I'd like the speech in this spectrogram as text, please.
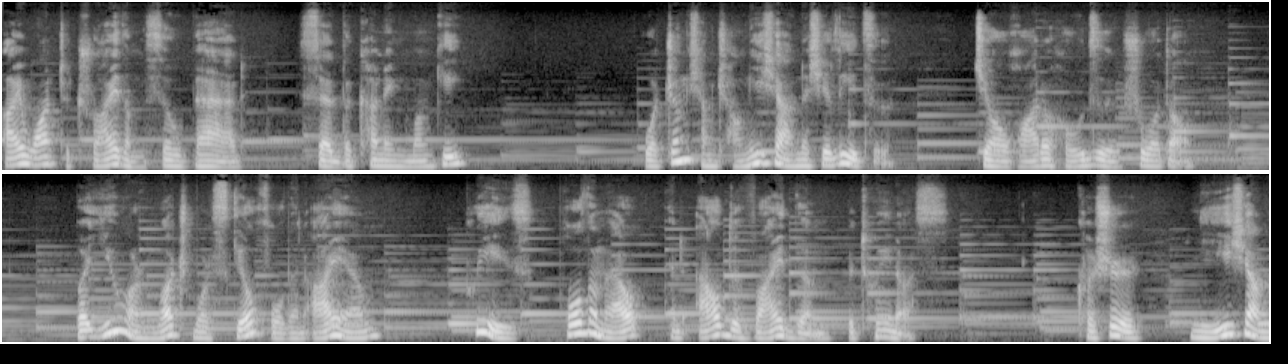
I want to try them so bad, said the cunning monkey. 我真想尝一下那些栗子，狡猾的猴子说道。But you are much more skillful than I am. Please Pull them out, and I'll divide them between us. 可是你一向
